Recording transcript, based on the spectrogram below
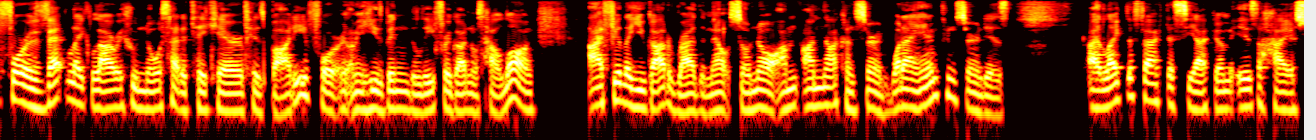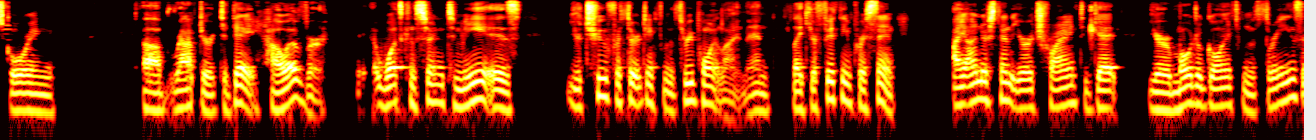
For a vet like Lowry who knows how to take care of his body, for I mean, he's been in the league for God knows how long. I feel like you got to ride them out. So no, I'm I'm not concerned. What I am concerned is I like the fact that Siakam is the highest scoring uh, Raptor today. However, what's concerning to me is you're two for 13 from the three point line, man. Like you're 15%. I understand that you're trying to get your mojo going from the threes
